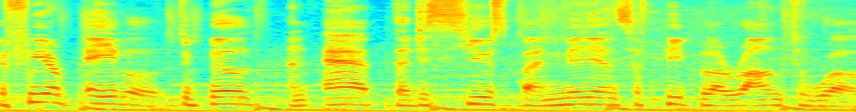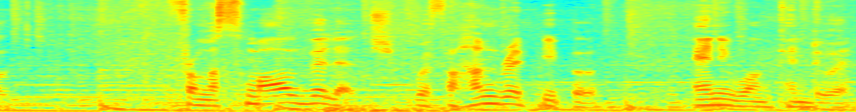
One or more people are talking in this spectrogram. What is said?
If we are able to build an app that is used by millions of people around the world, from a small village with 100 people, anyone can do it.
